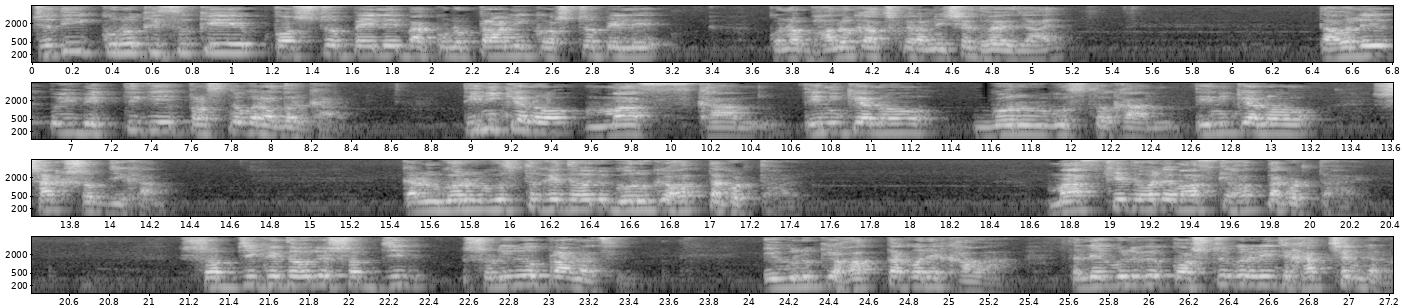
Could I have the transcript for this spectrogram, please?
যদি কোনো কিছুকে কষ্ট পেলে বা কোনো প্রাণী কষ্ট পেলে, কোনো ভালো কাজ করা নিষেধ হয়ে যায়, তাহলে ওই ব্যক্তিকে প্রশ্ন করা দরকার, তিনি কেন মাছ খান, তিনি কেন গরুর গুস্ত খান, তিনি কেন শাকসবজি খান? কারণ গরুর গুস্ত খেতে হলে গরুকে হত্যা করতে হয়। মাছ খেতে হলে মাছকে হত্যা করতে হয়। সবজি খেতে হলে সবজির শরীরেও প্রাণ আছে। এগুলোকে হত্যা করে খাওয়া। তাহলে এগুলোকে কষ্ট করে নিজে খাচ্ছেন কেন?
